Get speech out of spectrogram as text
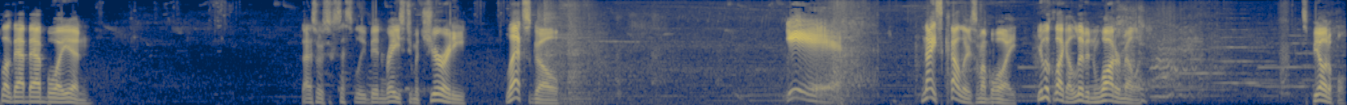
Plug that bad boy in. Dinosaur successfully been raised to maturity. Let's go. Yeah! Nice colors, my boy. You look like a living watermelon. It's beautiful.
